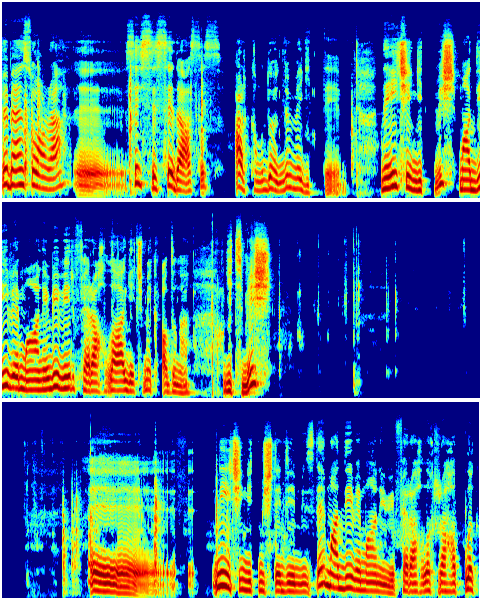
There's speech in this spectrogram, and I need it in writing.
Ve ben sonra e, sessiz sedasız arkamı döndüm ve gittim. Ne için gitmiş? Maddi ve manevi bir ferahlığa geçmek adına gitmiş. Ee, niçin gitmiş dediğimizde maddi ve manevi ferahlık, rahatlık,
